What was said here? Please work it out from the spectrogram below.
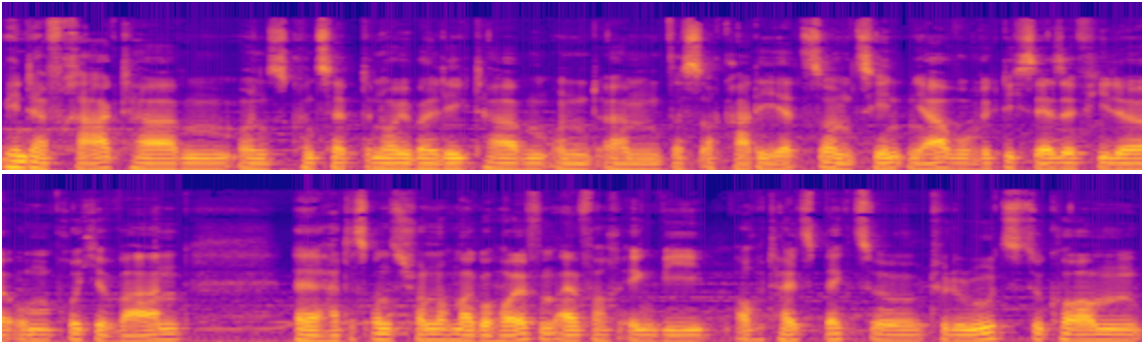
hinterfragt haben, uns Konzepte neu überlegt haben und ähm, das ist auch gerade jetzt so im zehnten Jahr, wo wirklich sehr, sehr viele Umbrüche waren, äh, hat es uns schon nochmal geholfen, einfach irgendwie auch teils back to, to the roots zu kommen,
